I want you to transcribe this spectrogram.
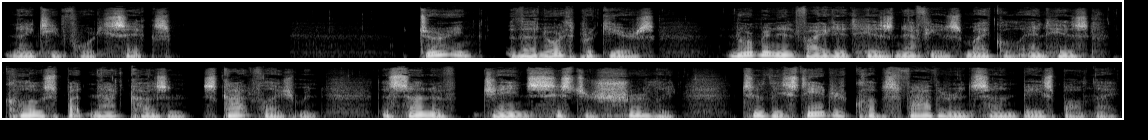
1946. During the Northbrook years, Norman invited his nephews, Michael, and his close but not cousin, Scott Fleischman, the son of Jane's sister Shirley, to the Standard Club's father and son baseball night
